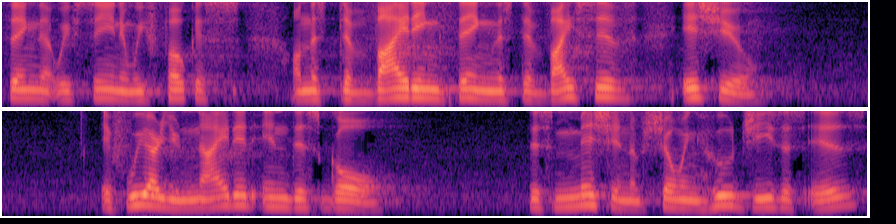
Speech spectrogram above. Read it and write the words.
thing that we've seen and we focus on this dividing thing, this divisive issue. If we are united in this goal, this mission of showing who Jesus is,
